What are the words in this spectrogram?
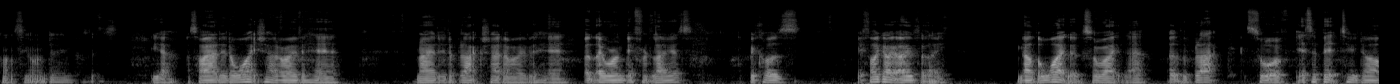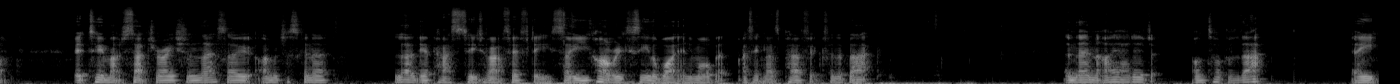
Can't see what I'm doing because it's yeah. So I added a white shadow over here, and I added a black shadow over here, but they were on different layers because if I go overlay, now the white looks alright there, but the black sort of is a bit too dark, bit too much saturation there. So I'm just gonna lower the opacity to about 50, so you can't really see the white anymore. But I think that's perfect for the black. And then I added on top of that a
